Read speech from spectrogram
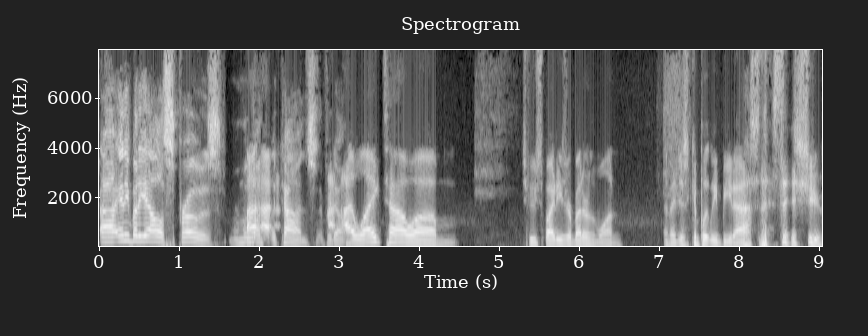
Uh, anybody else? Pros. We'll move on to the cons if we don't. I liked how um, two Spideys are better than one, and they just completely beat ass this issue.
